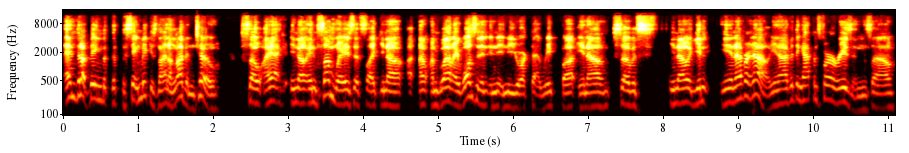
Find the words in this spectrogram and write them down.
ended up being the, the same week as 9/11 too. So I, you know, in some ways, it's like you know, I, I'm glad I wasn't in, in New York that week, but you know, so it's you know, you you never know. You know, everything happens for a reason. So.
